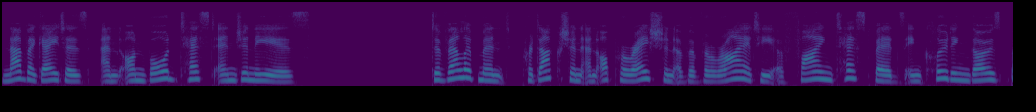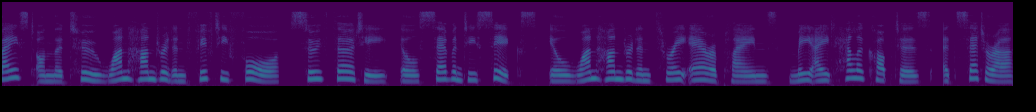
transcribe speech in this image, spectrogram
navigators, and onboard test engineers. Development, production and operation of a variety of flying testbeds including those based on the Tu-154, Su-30, Il-76, Il-103 aeroplanes, Mi-8 helicopters, etc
